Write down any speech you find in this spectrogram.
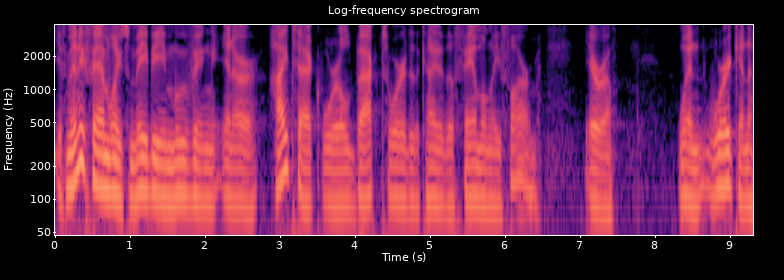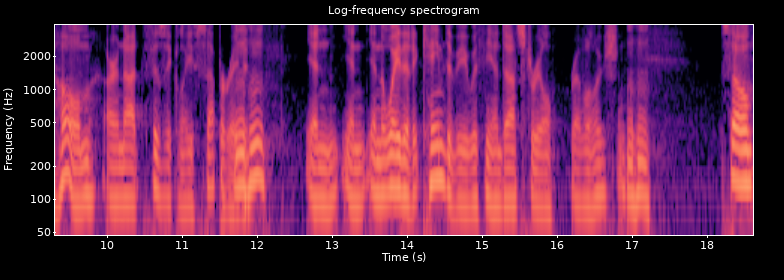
if many families may be moving in our high tech world back toward the kind of the family farm era when work and home are not physically separated Mm-hmm. In, in, in the way that it came to be with the Industrial Revolution. Mm-hmm. So,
